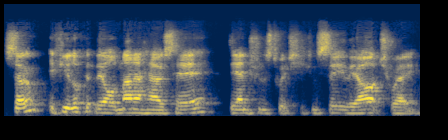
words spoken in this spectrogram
So, if you look at the old manor house here, the entrance to which you can see the archway,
